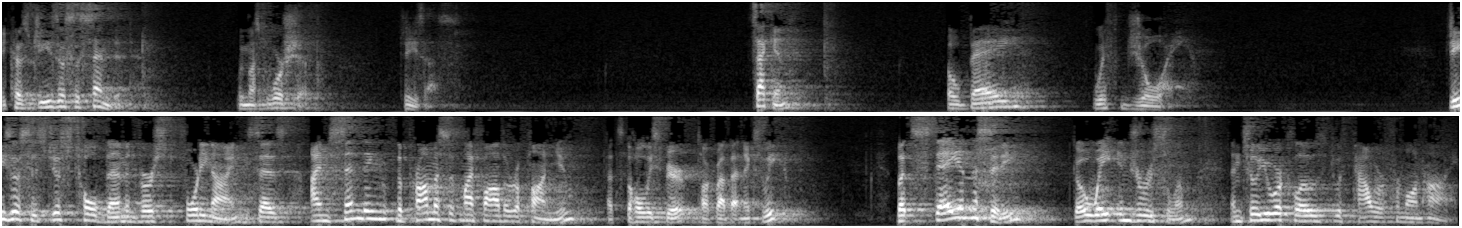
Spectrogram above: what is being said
Because Jesus ascended, we must worship Jesus. Second, obey with joy. Jesus has just told them in verse 49, he says, I'm sending the promise of my Father upon you. That's the Holy Spirit. We'll talk about that next week. But stay in the city, go wait in Jerusalem until you are clothed with power from on high.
